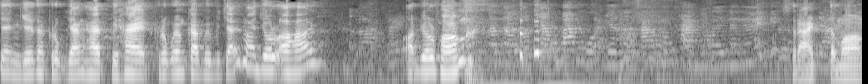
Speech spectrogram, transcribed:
ចេះនិយាយថាគ្រប់យ៉ាងហេតុពីហេតុគ្រប់យ៉ាងកើតពីបច្ច័យមកយល់អស់ហើយអត់យល់ផងស្រេចត្មង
